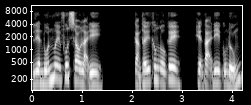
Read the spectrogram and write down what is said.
liền 40 phút sau lại đi. Cảm thấy không ok, hiện tại đi cũng đúng.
